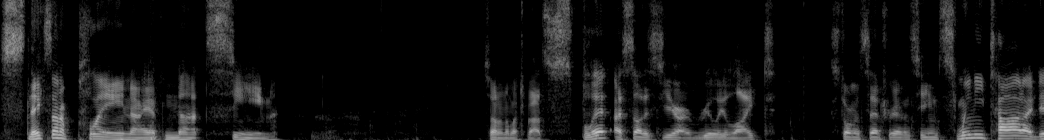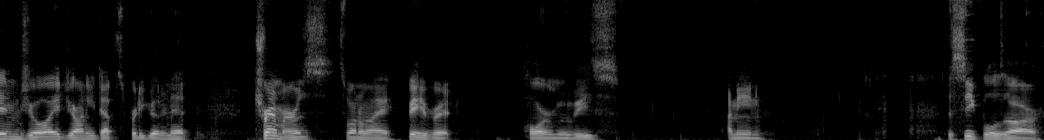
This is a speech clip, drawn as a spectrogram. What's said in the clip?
Snakes on a Plane, I have not seen. So I don't know much about Split. I saw this year, I really liked. Storm of Century, I haven't seen. Sweeney Todd, I did enjoy. Johnny Depp's pretty good in it. Tremors, it's one of my favorite horror movies. I mean, the sequels are,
